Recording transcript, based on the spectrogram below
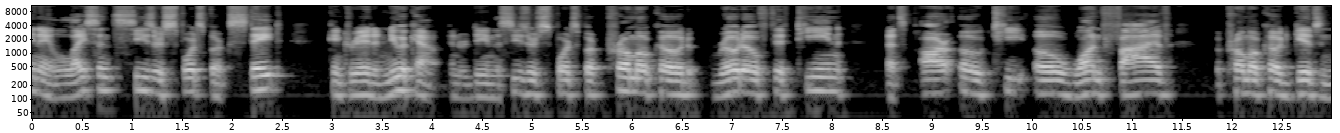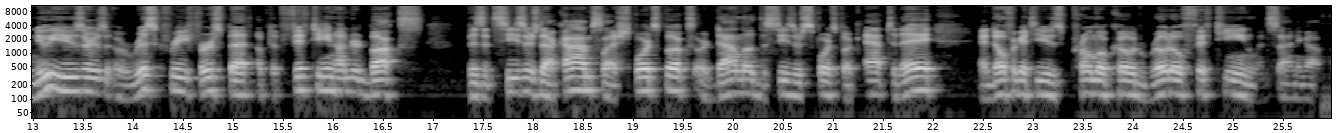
in a licensed Caesar Sportsbook state can create a new account and redeem the Caesar Sportsbook promo code ROTO15. That's R O T O 1 5. The promo code gives new users a risk-free first bet up to 1500 bucks. Visit Caesars.com slash sportsbooks or download the Caesar Sportsbook app today and don't forget to use promo code ROTO15 when signing up.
